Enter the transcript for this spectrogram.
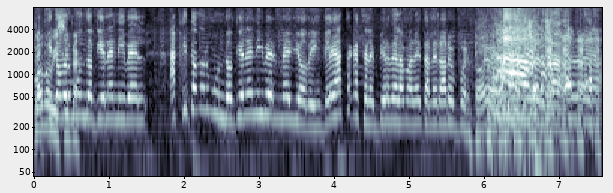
Todo aquí todo el mundo tiene nivel. Aquí todo el mundo tiene nivel medio de inglés hasta que se le pierde la maleta en el aeropuerto. ¿eh? Ah, verdad.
